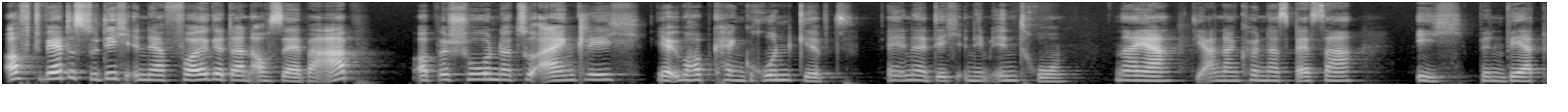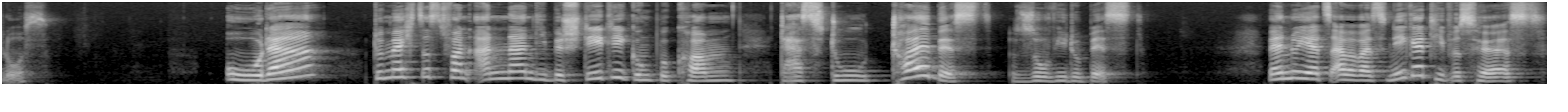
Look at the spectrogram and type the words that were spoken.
Oft wertest du dich in der Folge dann auch selber ab, ob es schon dazu eigentlich ja überhaupt keinen Grund gibt. Erinnere dich in dem Intro. Naja, die anderen können das besser. Ich bin wertlos. Oder du möchtest von anderen die Bestätigung bekommen, dass du toll bist, so wie du bist. Wenn du jetzt aber was Negatives hörst,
